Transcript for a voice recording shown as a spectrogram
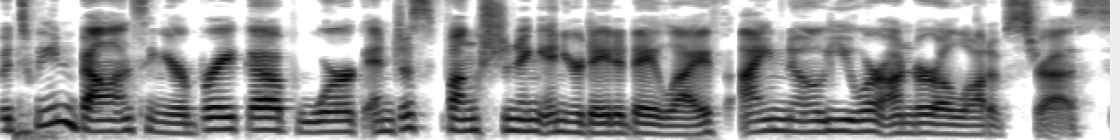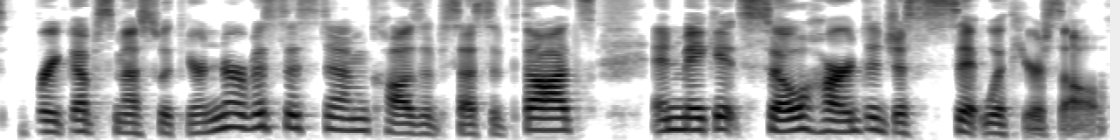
Between balancing your breakup, work, and just functioning in your day to day life, I know you are under a lot of stress. Breakups mess with your nervous system, cause obsessive thoughts, and make it so hard to just sit with yourself.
